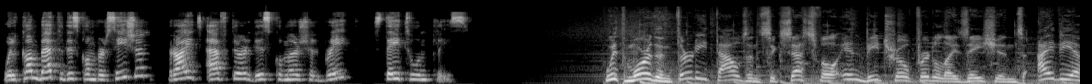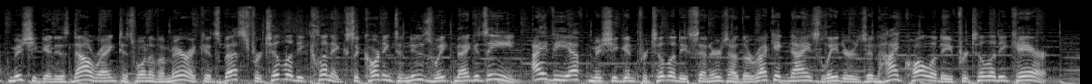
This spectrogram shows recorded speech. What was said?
We'll come back to this conversation right after this commercial break. Stay tuned, please. With more than 30,000 successful in vitro fertilizations, IVF Michigan is now ranked as one of America's best fertility clinics according to Newsweek magazine. IVF Michigan fertility centers are the recognized leaders in high quality fertility care.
